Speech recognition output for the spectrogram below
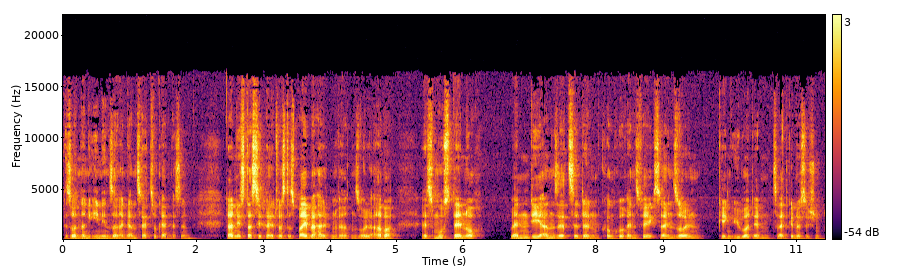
sondern ihn in seiner Ganzheit zur Kenntnis nimmt, dann ist das sicher etwas, das beibehalten werden soll. Aber es muss dennoch, wenn die Ansätze denn konkurrenzfähig sein sollen gegenüber den zeitgenössischen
